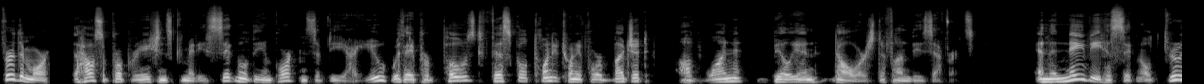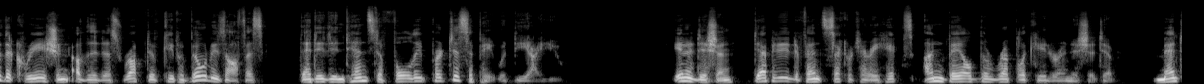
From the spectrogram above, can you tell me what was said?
Furthermore, the House Appropriations Committee signaled the importance of DIU with a proposed fiscal 2024 budget of $1 billion to fund these efforts. And the Navy has signaled through the creation of the Disruptive Capabilities Office that it intends to fully participate with DIU. In addition, Deputy Defense Secretary Hicks unveiled the Replicator Initiative, meant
